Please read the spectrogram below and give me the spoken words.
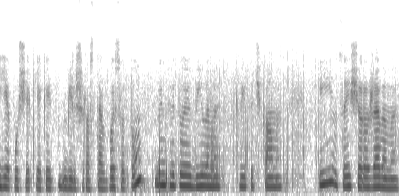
Є кущик, який більш росте в висоту, він квітує білими квіточками. І цей що рожевими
